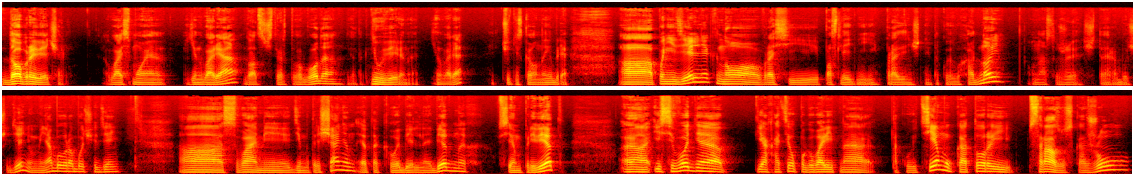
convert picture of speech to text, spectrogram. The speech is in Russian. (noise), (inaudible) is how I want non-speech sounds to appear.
Добрый вечер. 8 января 2024 года, я так не уверена, января, чуть не сказал ноября. А, понедельник, но в России последний праздничный такой выходной. У нас уже, считай, рабочий день, у меня был рабочий день. А, с вами Дима Трещанин, это «Колыбельная бедных». Всем привет. А, и сегодня я хотел поговорить на такую тему, которой сразу скажу,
